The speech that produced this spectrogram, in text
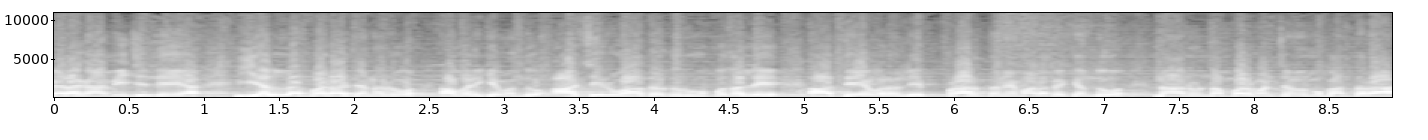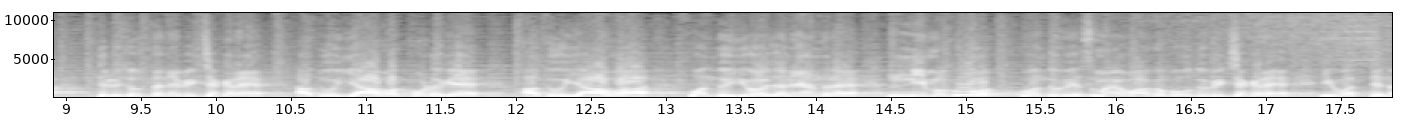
ಬೆಳಗಾವಿ ಜಿಲ್ಲೆಯ ಎಲ್ಲ ಬಡ ಜನರು ಅವರಿಗೆ ಒಂದು ಆಶೀರ್ವಾದದ ರೂಪದಲ್ಲಿ ಆ ದೇವರಲ್ಲಿ ಪ್ರಾರ್ಥನೆ ಮಾಡಬೇಕೆಂದು ನಾನು ನಂಬರ್ ಒನ್ ಚಾನಲ್ ಮುಖಾಂತರ ತಿಳಿಸುತ್ತೇನೆ ವೀಕ್ಷಕರೇ, ಅದು ಯಾವ ಕೊಡುಗೆ, ಅದು ಯಾವ ಒಂದು ಯೋಜನೆ ಅಂದರೆ ನಿಮಗೂ ಒಂದು ವಿಸ್ಮಯವಾಗಬಹುದು ವೀಕ್ಷಕರೇ. ಇವತ್ತಿನ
